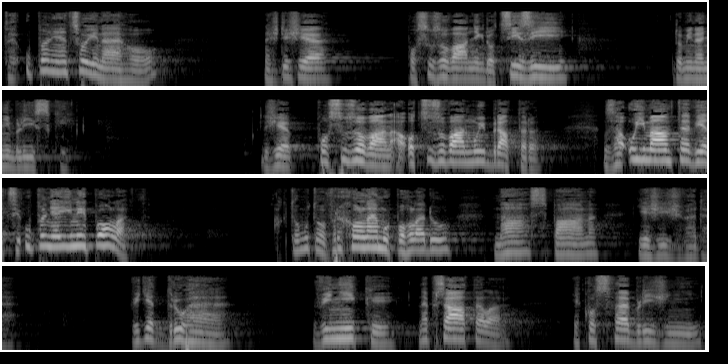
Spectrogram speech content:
to je úplně něco jiného, než když je posuzován někdo cizí, kdo mi není blízký. Když je posuzován a odsuzován můj bratr, zaujímám v té věci úplně jiný pohled. A k tomuto vrcholnému pohledu nás pán Ježíš vede. Vidět druhé, vyníky, nepřátele, jako své blížní.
